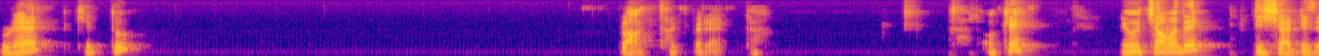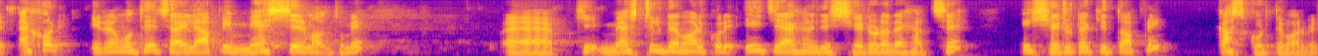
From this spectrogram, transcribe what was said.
রেড কিন্তু ব্ল্যাক থাকবে রেডটা ওকে, এ হচ্ছে আমাদের টি শার্ট ডিজাইন এখন এটার মধ্যে চাইলে আপনি ম্যাশের মাধ্যমে কি ম্যাশ টুল ব্যবহার করে এই যে এখানে যে শেডোটা দেখাচ্ছে এই শেডোটা কিন্তু আপনি কাজ করতে পারবেন।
